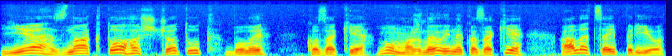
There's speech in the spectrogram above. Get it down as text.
Є знак того, що тут були козаки. Ну, можливо, і не козаки, але цей період.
